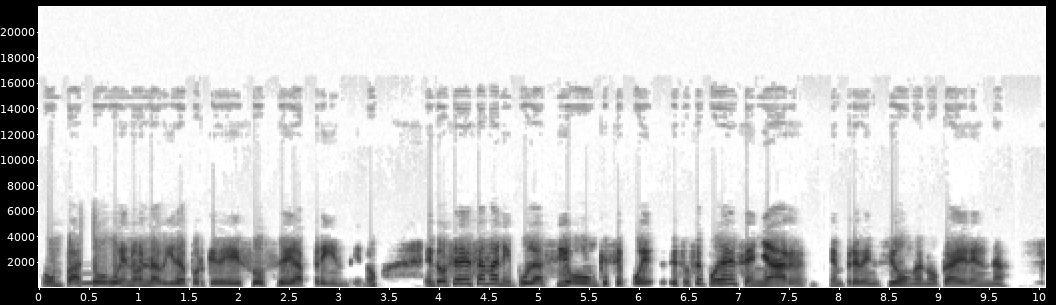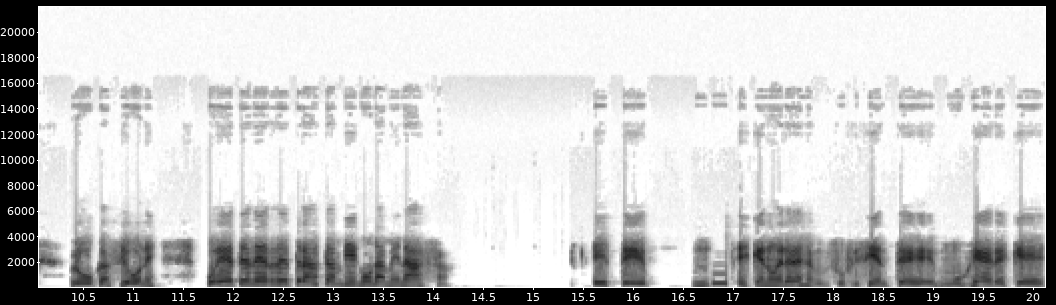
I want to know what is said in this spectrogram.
un, paso bueno en la vida porque de eso se aprende, ¿no? Entonces esa manipulación que se puede, eso se puede enseñar en prevención a no caer en las provocaciones, puede tener detrás también una amenaza. Este, mm, es que no eres suficiente mujer, es que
